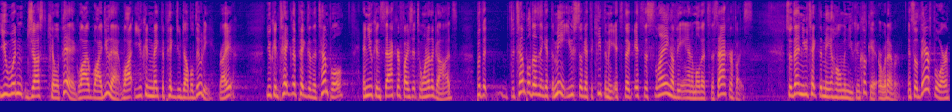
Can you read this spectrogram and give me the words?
you wouldn't just kill a pig. Why, why do that? Why, you can make the pig do double duty, right? You can take the pig to the temple and you can sacrifice it to one of the gods, but the, the temple doesn't get the meat. You still get to keep the meat. It's the, it's the slaying of the animal that's the sacrifice. So then you take the meat home and you can cook it or whatever. And so therefore,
